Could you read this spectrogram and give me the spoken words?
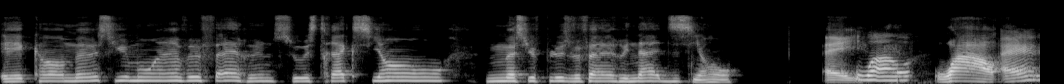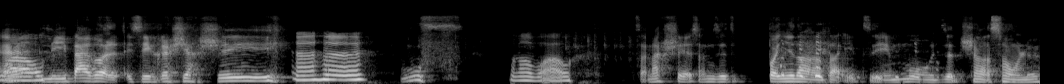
Et quand Monsieur moins veut faire une soustraction, Monsieur plus veut faire une addition. Hey! wow. Wow! Hein? hein? Les paroles, c'est recherché. Uh-huh. Ouf! Oh, wow. Ça marchait, ça nous était pogné dans la tête, ces maudites chansons-là.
